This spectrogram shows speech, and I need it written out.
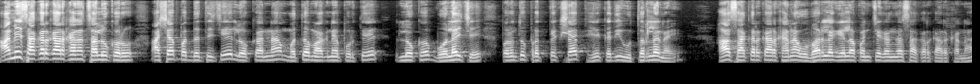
आम्ही साखर कारखाना चालू करू अशा पद्धतीचे लोकांना मतं मागण्यापुरते लोक बोलायचे परंतु प्रत्यक्षात हे कधी उतरलं नाही. हा साखर कारखाना उभारला गेला पंचगंगा साखर कारखाना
